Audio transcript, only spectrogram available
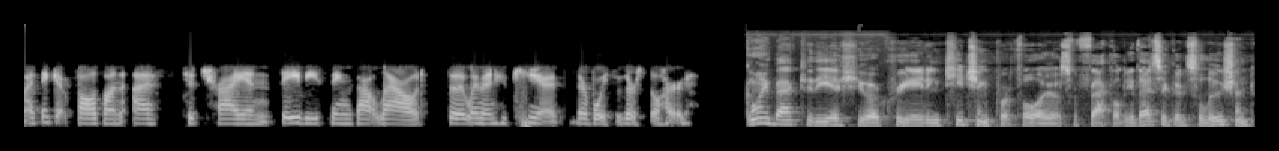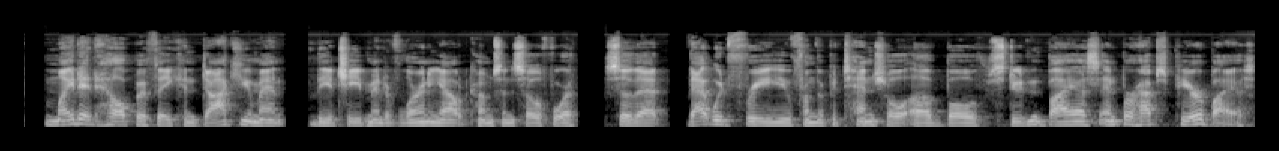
I think it falls on us to try and say these things out loud so that women who can't, their voices are still heard. Going back to the issue of creating teaching portfolios for faculty, that's a good solution. Might it help if they can document the achievement of learning outcomes and so forth so that that would free you from the potential of both student bias and perhaps peer bias?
